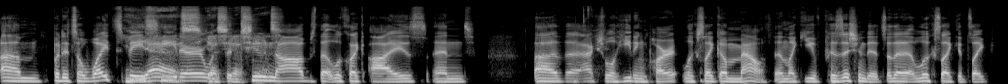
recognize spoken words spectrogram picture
um but it's a white space yes, heater with yes, the yes, two knobs that look like eyes and uh the actual heating part looks like a mouth and like you've positioned it so that it looks like it's like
